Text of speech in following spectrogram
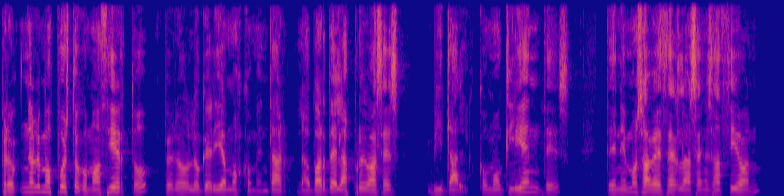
Pero no lo hemos puesto como acierto, pero lo queríamos comentar. La parte de las pruebas es vital. Como clientes, tenemos a veces la sensación,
